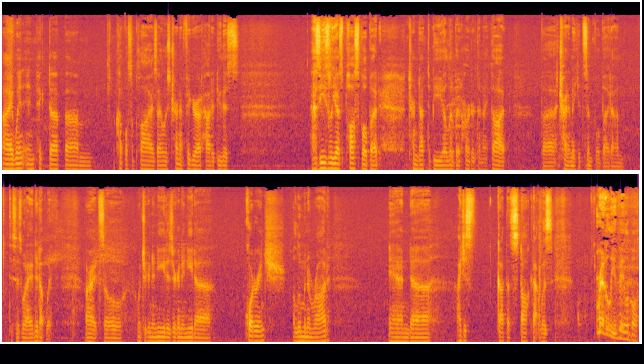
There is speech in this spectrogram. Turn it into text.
I went and picked up um, a couple supplies. I was trying to figure out how to do this as easily as possible, but turned out to be a little bit harder than I thought. But trying to make it simple, but um, this is what I ended up with. Alright, so what you're going to need is you're going to need a quarter inch aluminum rod and uh, I just got the stock that was readily available.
